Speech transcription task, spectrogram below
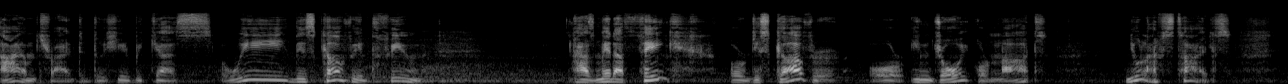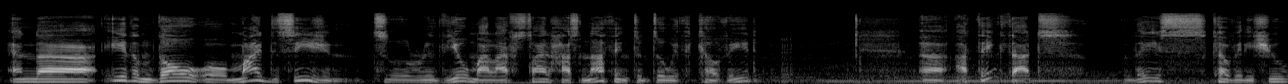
I am trying to do here, because we, this COVID thing, has made us think, or discover, or enjoy, or not, new lifestyles. And uh, even though uh, my decision to review my lifestyle has nothing to do with COVID. Uh, I think that this COVID issue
